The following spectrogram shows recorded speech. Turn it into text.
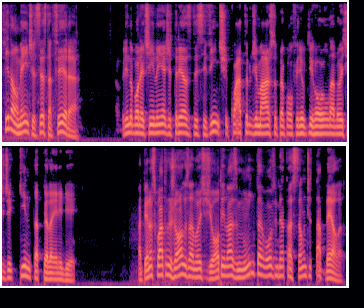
Finalmente, sexta-feira, abrindo o boletim linha de 3 desse 24 de março para conferir o que rolou na noite de quinta pela NBA. Apenas quatro jogos na noite de ontem, mas muita movimentação de tabela.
